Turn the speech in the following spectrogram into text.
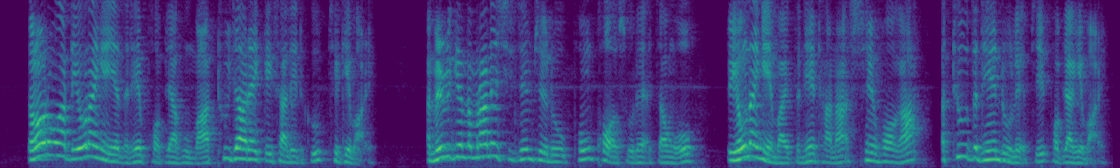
။တလောတော့ကတရုတ်နိုင်ငံရဲ့သတင်းဖော်ပြမှုမှာထူးခြားတဲ့ကိစ္စလေးတစ်ခုဖြစ်ခဲ့ပါတယ်။ American သမ္မတနဲ့ရှီကျင်းဖျင်တို့ဖုန်းခေါ်ဆိုတဲ့အကြောင်းကိုတရုတ်နိုင်ငံပိုင်သတင်းဌာနရှင်ဟော်ကအထူးသတင်းတို့လည်းအဖြစ်ဖော်ပြခဲ့ပါတယ်။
